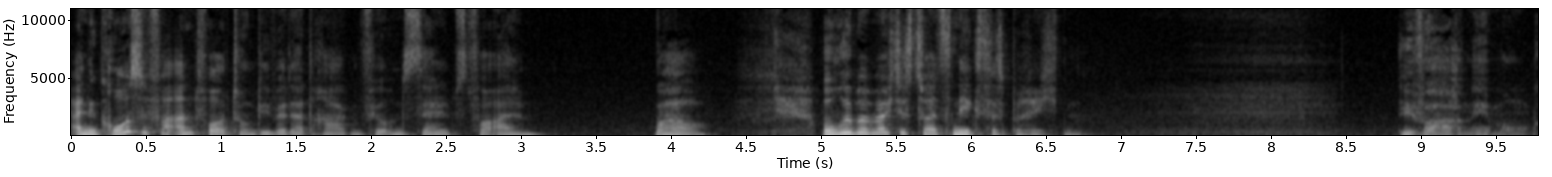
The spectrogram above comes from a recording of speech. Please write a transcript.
Eine große Verantwortung, die wir da tragen, für uns selbst vor allem. Wow. Worüber möchtest du als nächstes berichten? Die Wahrnehmung.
